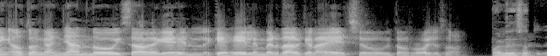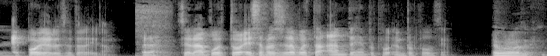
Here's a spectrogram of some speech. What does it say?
en- autoengañando y sabe que es, él, que es él en verdad el que la ha hecho y todo el rollo, ¿sabes? Lo de eso. Spoiler de Shutter Island. Será puesto, esa frase será puesta antes en, en postproducción. Seguro que sí.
